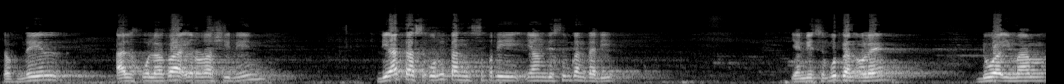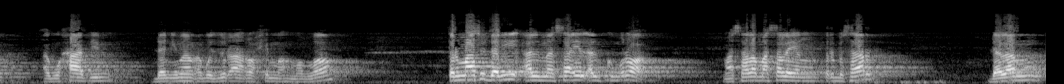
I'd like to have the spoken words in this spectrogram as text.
tafdil al-khulafa'ir rasyidin di atas urutan seperti yang disebutkan tadi yang disebutkan oleh dua imam Abu Hatim dan Imam Abu Zur'ah rahimahumullah termasuk dari al-masail al-kumra masalah-masalah yang terbesar dalam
